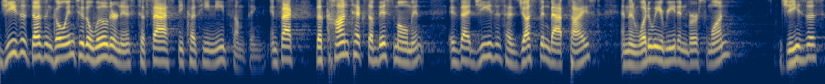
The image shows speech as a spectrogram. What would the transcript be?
Jesus doesn't go into the wilderness to fast because he needs something. In fact, the context of this moment is that Jesus has just been baptized. And then what do we read in verse 1? Jesus,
